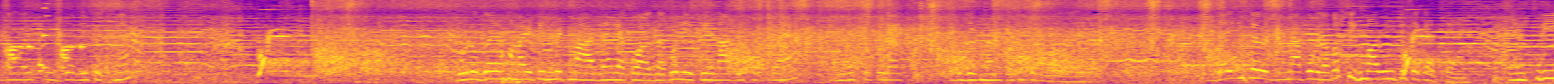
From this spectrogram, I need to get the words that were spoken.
का हमारे स्पीड को देख सकते हैं। वो लोग गए, हमारे टीममेट मार रहे हैं रेकवाजा को लेके, ना देख सकते हैं। मैं इसको फ़िलहाल देखना मैं चलाऊँगा है जय इसे मैं आपको बताता हूँ सिग्मा रूल किसे कहते हैं? In three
